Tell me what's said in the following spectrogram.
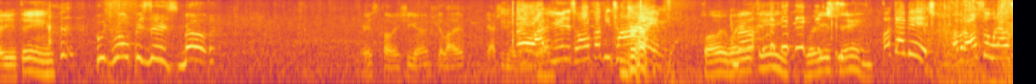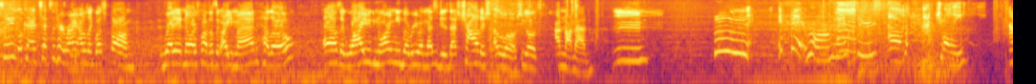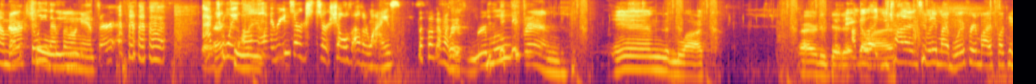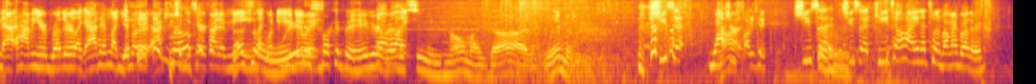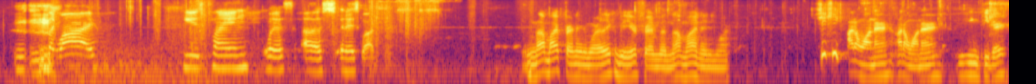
what do you think? Whose rope is this, bro? Where's Chloe? She good? She alive? Yeah, she's moving. Oh, I've been muted this whole fucking time. Chloe, what Bro. do you think? What do you think? Fuck that bitch. Oh, but also what I was saying, okay, I texted her, right? I was like, what's wrong? Reddit, no response. I was like, are you mad? Hello? And I was like, why are you ignoring me but read my messages? That's childish. LOL. She goes, I'm not mad. Mm, Mm, wrong answer. um, actually. Um, actually, that's the wrong answer. Actually, Actually- um, my research shows otherwise. The fuck am I Re- doing? remove friend and block. I already did it. I mean, like, you trying to intimidate my boyfriend by fucking at, having your brother, like, at him? Like, your brother actually should be terrified of me. That's the like, what are you doing? weirdest fucking behavior No, I've ever like- seen. Oh my god, women. She said, watch your. Not. I'm just kidding. She said, she said, can you tell Hyena to invite my brother? He's like, why? He's playing with us in a squad. Not my friend anymore. They can be your friend, but not mine anymore. I don't want her. I don't want her. You can keep her.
